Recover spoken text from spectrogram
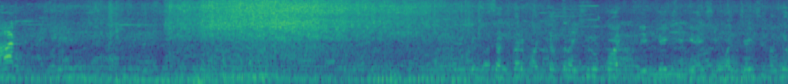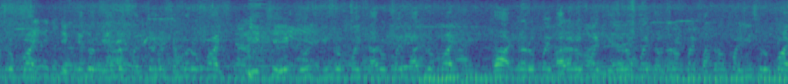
आठ. सत्तर पंच्याहत्तर ऐंशी रुपये एक्क्याऐंशी ब्याऐंशी पंच्याऐंशी नव्वद रुपये एक्क्याण्णव ब्याण्णव पंच्याण्णव शंभर रुपये एकशे एक दोन तीन रुपये चार रुपये पाच रुपये अठरा रुपये बारा रुपये तेरा रुपये चौदा रुपये पंधरा रुपये वीस रुपये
